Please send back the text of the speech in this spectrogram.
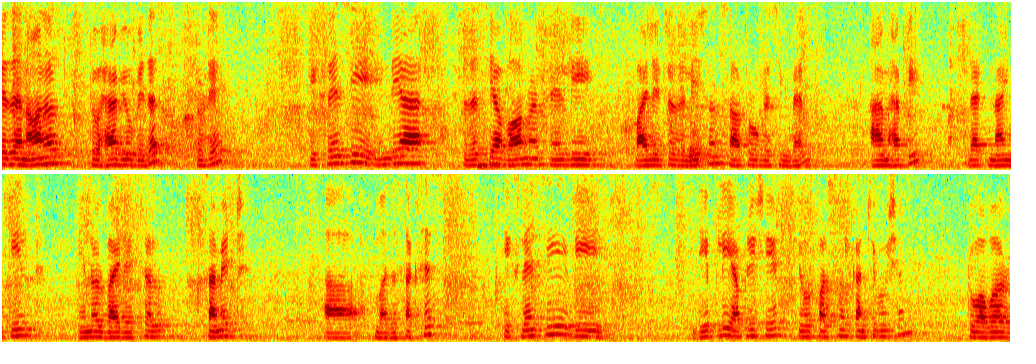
is an honor to have you with us today. Excellency, India Russia warm and friendly bilateral relations are progressing well. I am happy that 19th annual bilateral summit uh, was a success. Excellency, we deeply appreciate your personal contribution to our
